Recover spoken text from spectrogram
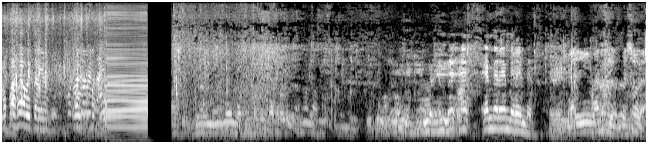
lepas sawit ayo ember ember ember. Dari mana ya? Besok ya?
